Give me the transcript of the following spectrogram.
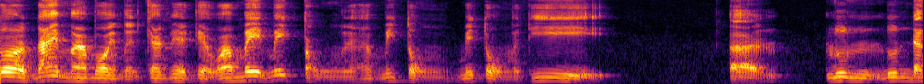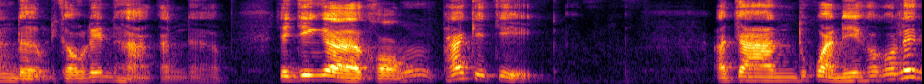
ก็ได้มาบ่อยเหมือนกันเพียงแต่ว่าไม่ไม่ตรงนะครับ ไม่ตรงไม่ตรงกับที่รุ่นรุ่นดั้งเดิมที่เขาเล่นหากันนะครับ จริงๆอของพระเกจิอาจารย์ทุกวันนี้เขาก็เล่น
